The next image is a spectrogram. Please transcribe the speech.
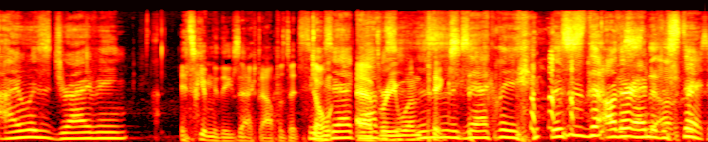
I was driving. It's giving me the exact opposite. the Don't exact opposite. everyone This pick. is exactly. This is the other end of the stick.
